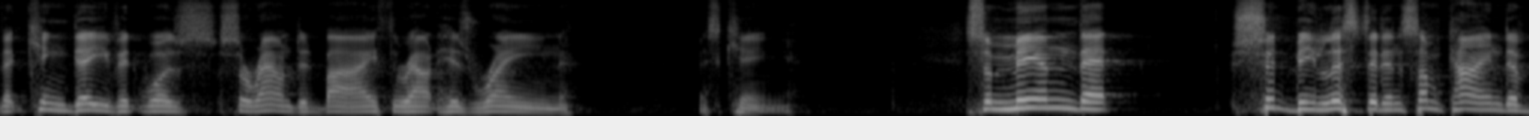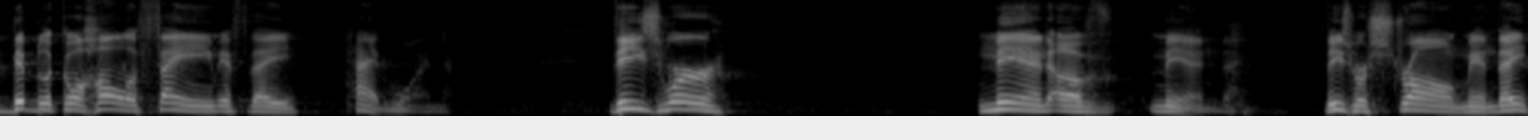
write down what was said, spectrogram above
that King David was surrounded by throughout his reign as king. Some men that should be listed in some kind of biblical hall of fame if they had one. These were men of men. These were strong men. They,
